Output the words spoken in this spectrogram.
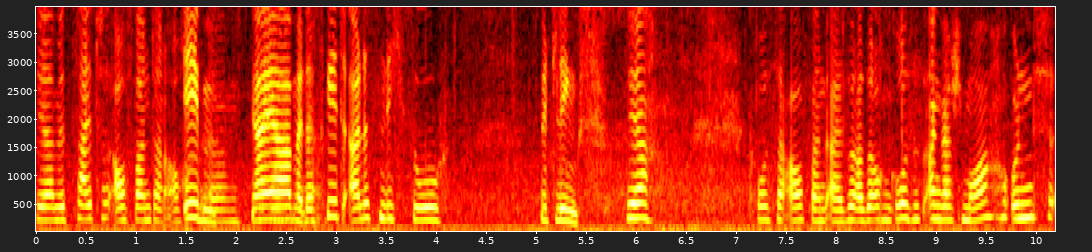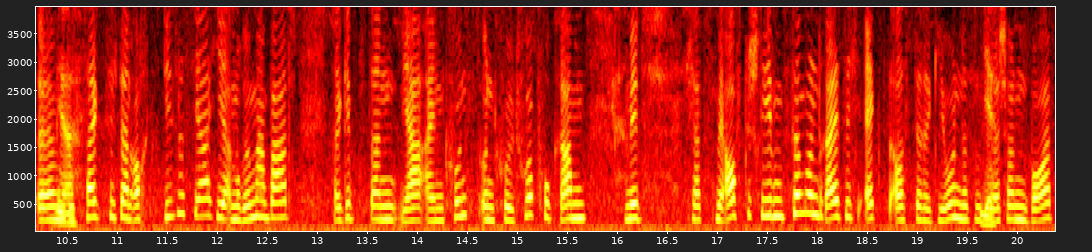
ja, mit Zeitaufwand dann auch. Eben. ähm, ja, ja, aber das geht alles nicht so mit links. Ja, großer Aufwand also, also auch ein großes Engagement. Und ähm, Ja. das zeigt sich dann auch dieses Jahr hier am Römerbad. Da gibt es dann ja ein Kunst- und Kulturprogramm mit, ich habe es mir aufgeschrieben, 35 Acts aus der Region. Das ist ja, Ja. schon ein Wort.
